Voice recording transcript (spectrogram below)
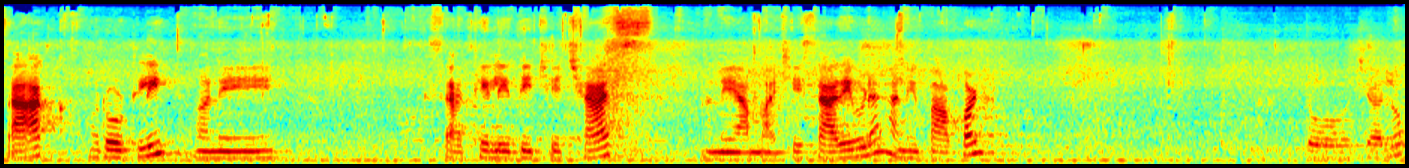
શાક, રોટલી અને સાથે લીધી છે છાશ. અને આમાં છે સારેવડા અને પાપડ. તો ચલો,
